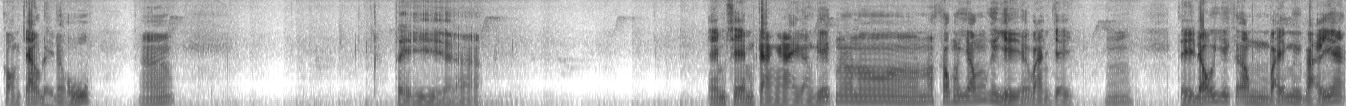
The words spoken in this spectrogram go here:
con cháu đầy đủ đó. thì à, em xem càng ngày càng viết nó nó nó không có giống cái gì các bạn chị ừ. thì đối với cái ông 77 á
